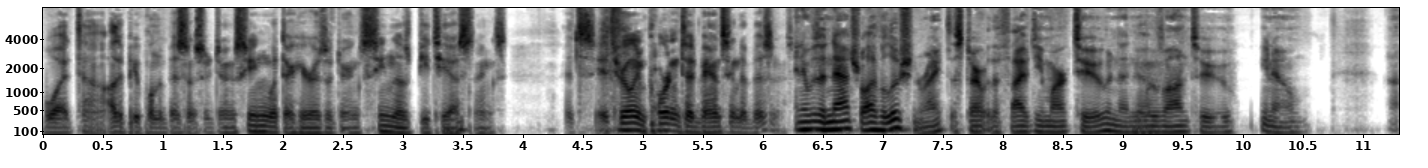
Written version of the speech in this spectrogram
what uh, other people in the business are doing, seeing what their heroes are doing, seeing those BTS things. It's it's really important to advancing the business. And it was a natural evolution, right? To start with a 5D Mark II and then Yeah. move on to, you know, uh,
